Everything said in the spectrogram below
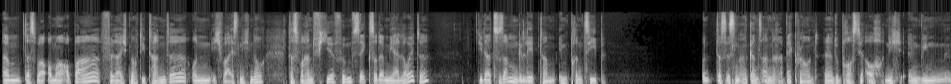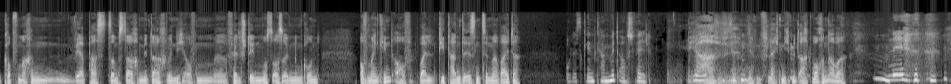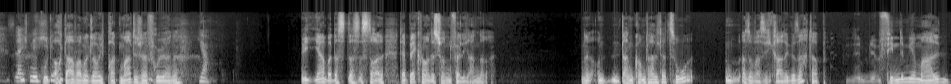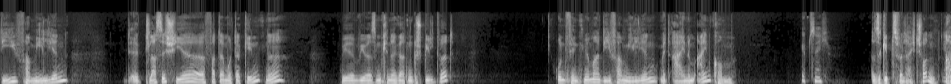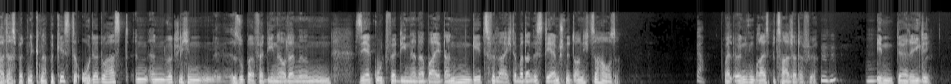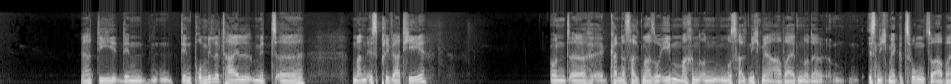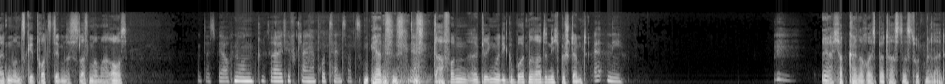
Ähm, das war Oma, Opa, vielleicht noch die Tante und ich weiß nicht noch. Das waren vier, fünf, sechs oder mehr Leute, die da zusammengelebt haben im Prinzip. Und das ist ein ganz anderer Background. Ja, du brauchst ja auch nicht irgendwie einen Kopf machen, wer passt Samstagmittag, wenn ich auf dem äh, Feld stehen muss aus irgendeinem Grund, auf mein Kind auf, weil die Tante ist ein Zimmer weiter. Oh, das Kind kam mit aufs Feld. Ja, vielleicht nicht mit acht Wochen, aber Nee, vielleicht nicht. gut, auch da war man, glaube ich, pragmatischer früher, ne? Ja. Ja, aber das, das ist doch, der Background ist schon ein völlig anderer. Ne? Und dann kommt halt dazu, also was ich gerade gesagt habe, finde mir mal die Familien, äh, klassisch hier Vater, Mutter, Kind, ne? Wie, wie es im Kindergarten gespielt wird. Und find mir mal die Familien mit einem Einkommen. Gibt's nicht. Also gibt's vielleicht schon, Ja. aber das wird eine knappe Kiste. Oder du hast einen, einen wirklichen Superverdiener oder einen sehr gut Verdiener dabei. Dann geht's vielleicht, aber dann ist der im Schnitt auch nicht zu Hause. Ja. Weil irgendeinen Preis bezahlt er dafür. Mhm. In der Regel. Ja, die, den, den Promilleteil mit äh, man ist Privatier und äh, kann das halt mal so eben machen und muss halt nicht mehr arbeiten oder ist nicht mehr gezwungen zu arbeiten und es geht trotzdem, das lassen wir mal raus. Und das wäre auch nur ein relativ kleiner Prozentsatz. Ja, davon äh, kriegen wir die Geburtenrate nicht gestemmt. Äh, nee. Ja, ich habe keine Räuspertaste, es tut mir leid.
